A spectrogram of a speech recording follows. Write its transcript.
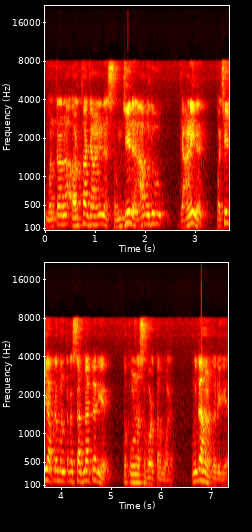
મંત્રના અર્થ જાણીને, સમજીને, આ બધું જાણીને પછી જ આપણે મંત્ર સાધના કરીએ તો પૂર્ણ સફળતા મળે. ઉદાહરણ તરીકે,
